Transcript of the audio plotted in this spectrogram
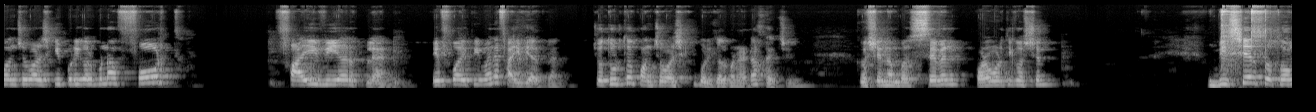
পঞ্চবার্ষিকী পরিকল্পনা? Fourth five year plan FYP মানে ফাইভ ইয়ার প্ল্যান চতুর্থ পঞ্চবার্ষিকী পরিকল্পনাটা হয়েছিল। কোশ্চেন নাম্বার সেভেন পরবর্তী কোশ্চেন বিশ্বের প্রথম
